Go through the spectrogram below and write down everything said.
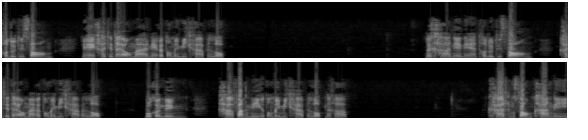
ถอดรูทที่ 2 ยังไงค่าที่ได้ออกมาเนี่ยก็ต้องไม่มีค่าเป็นลบ และค่าเนี้ยเนี่ยถอดรูทที่ 2 ค่าที่ได้ออกมาก็ต้องไม่มีค่าเป็นลบบวกกับหนึ่งค่าฝั่งนี้ก็ต้องไม่มีค่าเป็นลบนะครับ ค่าทั้งสองข้างนี้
